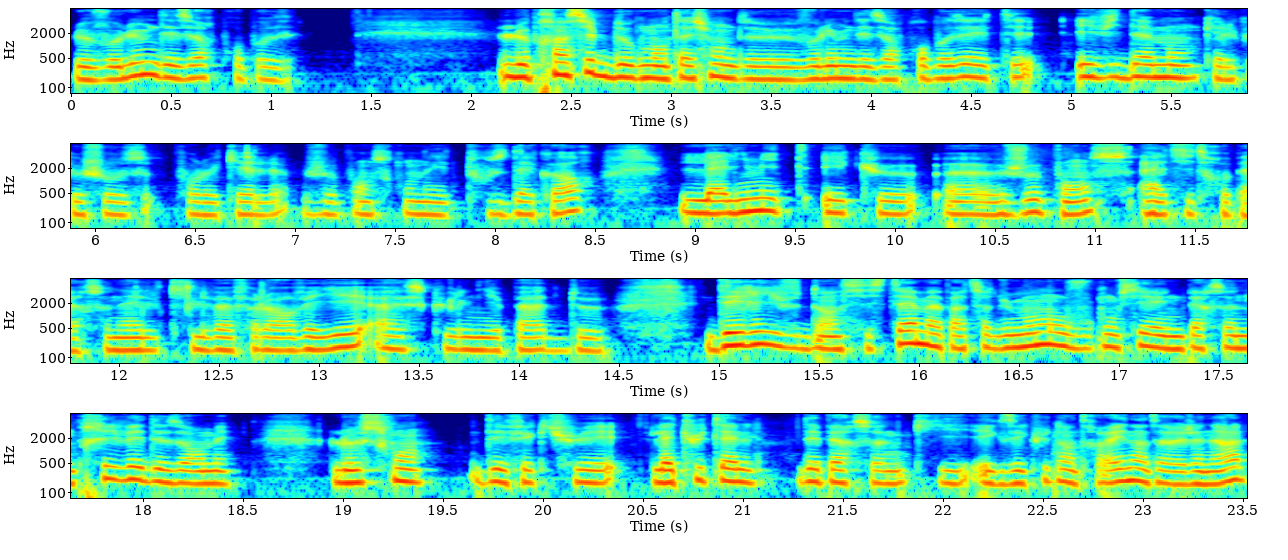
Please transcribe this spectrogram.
le volume des heures proposées. Le principe d'augmentation de volume des heures proposées était évidemment quelque chose pour lequel je pense qu'on est tous d'accord. La limite est que euh, je pense, à titre personnel, qu'il va falloir veiller à ce qu'il n'y ait pas de dérive d'un système à partir du moment où vous confiez à une personne privée désormais le soin d'effectuer la tutelle des personnes qui exécutent un travail d'intérêt général.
